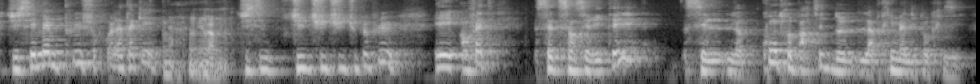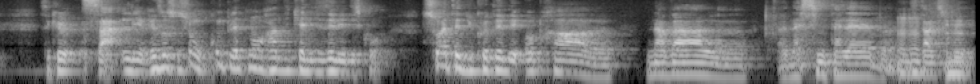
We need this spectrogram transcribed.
que tu sais même plus sur quoi l'attaquer. Tu, sais- tu, tu, tu, tu peux plus. Et en fait, cette sincérité, c'est la contrepartie de la prime à l'hypocrisie. C'est que ça, les réseaux sociaux ont complètement radicalisé les discours. Soit tu es du côté des Oprah, euh, Naval, euh, euh, Nassim Taleb, euh, Mhm. etc., qui sont des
